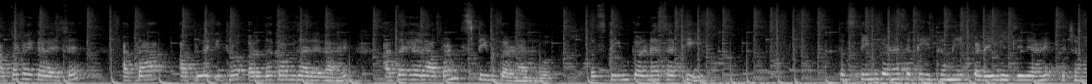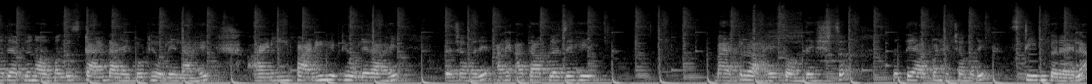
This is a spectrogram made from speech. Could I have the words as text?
आता काय करायचं आहे आता आपलं इथं अर्ध काम झालेलं आहे. आता ह्याला आपण स्टीम करणार आहोत. तर स्टीम करण्यासाठी तर स्टीम करण्यासाठी इथं मी एक कढई घेतलेली आहे. त्याच्यामध्ये आपला नॉर्मल जो स्टँड आहे तो ठेवलेला आहे. आणि पाणी ठेवलेलं आहे त्याच्यामध्ये. आणि आता आपलं जे हे बॅटर आहे सौंदेशचं तर ते आपण ह्याच्यामध्ये स्टीम करायला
